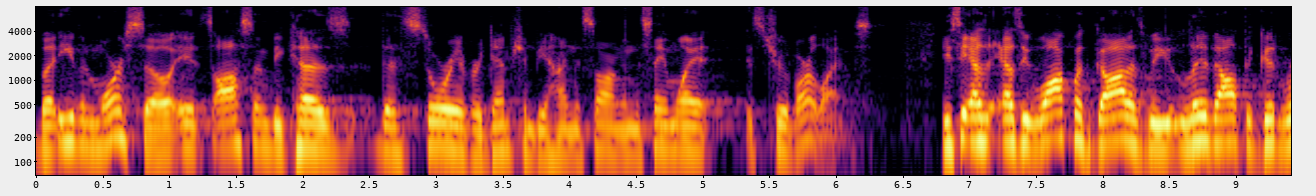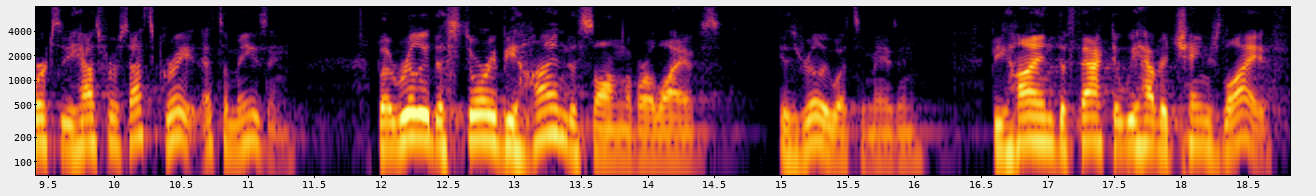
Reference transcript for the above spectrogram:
but even more so, it's awesome because the story of redemption behind the song, in the same way, it's true of our lives. You see, as, as we walk with God, as we live out the good works that He has for us, that's great. That's amazing. But really, the story behind the song of our lives is really what's amazing. Behind the fact that we have a changed life,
